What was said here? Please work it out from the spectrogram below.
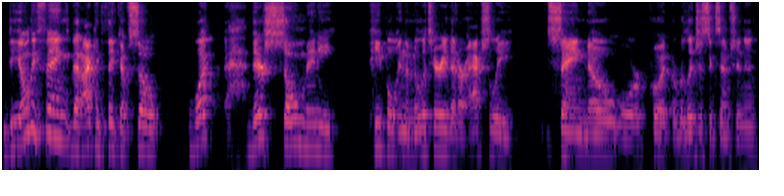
the only thing that i can think of so what there's so many people in the military that are actually saying no or put a religious exemption in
